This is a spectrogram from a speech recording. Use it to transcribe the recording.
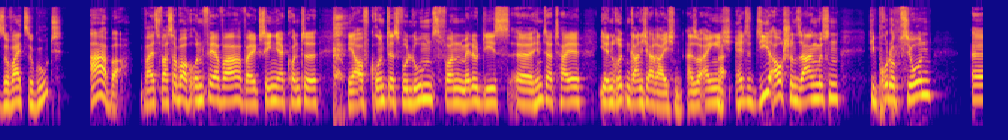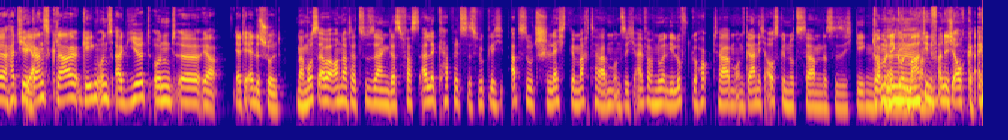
Soweit, so gut. Aber Weil's, was aber auch unfair war, weil Xenia konnte ja aufgrund des Volumens von Melodies äh, Hinterteil ihren Rücken gar nicht erreichen. Also eigentlich hätte die auch schon sagen müssen, die Produktion äh, hat hier Ja. ganz klar gegen uns agiert und äh, ja, RTL ist schuld. Man muss aber auch noch dazu sagen, dass fast alle Couples das wirklich absolut schlecht gemacht haben und sich einfach nur in die Luft gehockt haben und gar nicht ausgenutzt haben, dass sie sich gegen Dominik und Martin fand ich auch geil.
